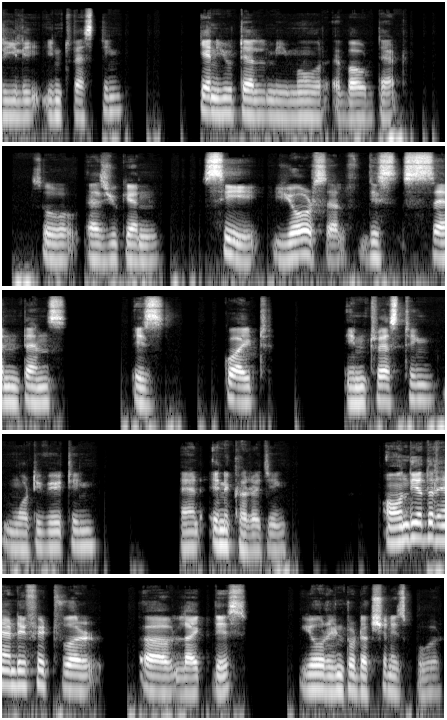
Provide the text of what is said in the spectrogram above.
really interesting. Can you tell me more about that? So, as you can see yourself, this sentence is quite interesting, motivating, and encouraging on the other hand if it were uh, like this your introduction is poor.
